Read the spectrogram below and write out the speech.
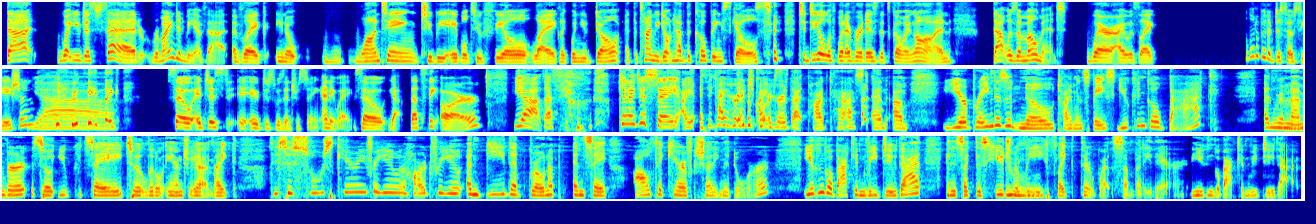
that what you just said reminded me of that, of like, you know, wanting to be able to feel like like when you don't at the time you don't have the coping skills to deal with whatever it is that's going on that was a moment where i was like a little bit of dissociation. Yeah. Like so it just it, just was interesting. Anyway so yeah that's the r. Yeah that's can i just say i, I think i heard yeah, i heard that podcast and um your brain doesn't know time and space. You can go back and remember, so you could say to little Andrea, like, this is so scary for you and hard for you, and be the grown up and say, I'll take care of shutting the door. You can go back and redo that. And it's like this huge Mhm. relief. Like there was somebody there. You can go back and redo that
